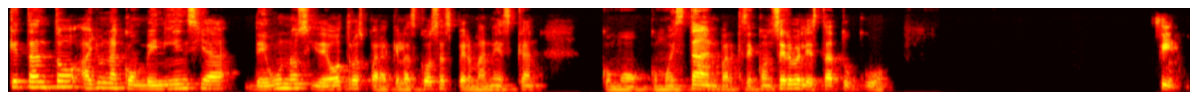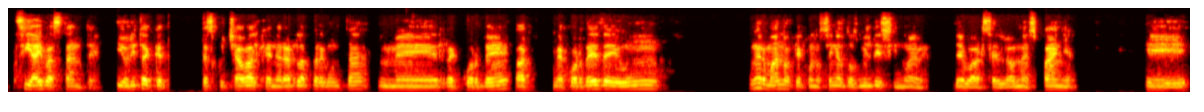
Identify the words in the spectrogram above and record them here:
¿Qué tanto hay una conveniencia de unos y de otros para que las cosas permanezcan como, como están, para que se conserve el statu quo? Sí, sí, hay bastante. Y ahorita que te escuchaba al generar la pregunta, me recordé, ah, me acordé de un un hermano que conocí en el 2019 de Barcelona, España. Eh,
